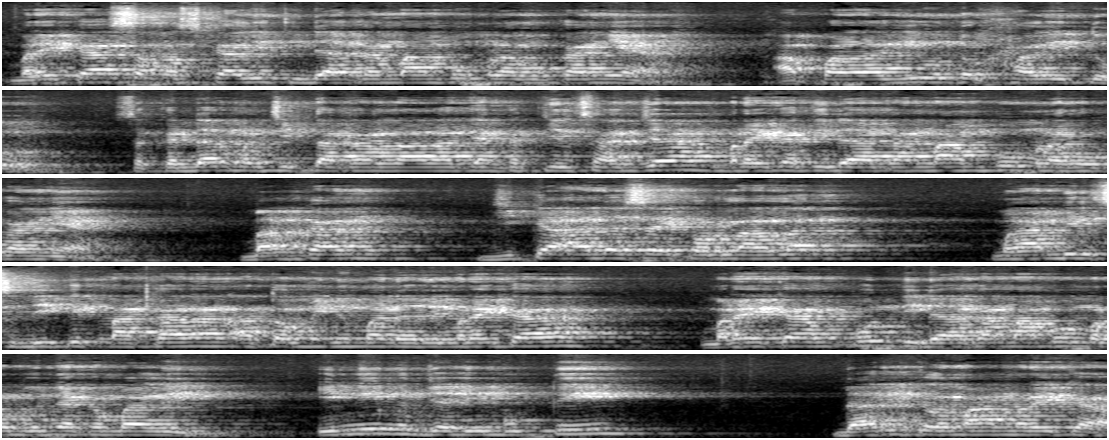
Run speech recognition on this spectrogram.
mereka sama sekali tidak akan mampu melakukannya. Apalagi untuk hal itu, sekedar menciptakan lalat yang kecil saja, mereka tidak akan mampu melakukannya. Bahkan jika ada seekor lalat mengambil sedikit makanan atau minuman dari mereka, mereka pun tidak akan mampu merebutnya kembali. Ini menjadi bukti dari kelemahan mereka.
